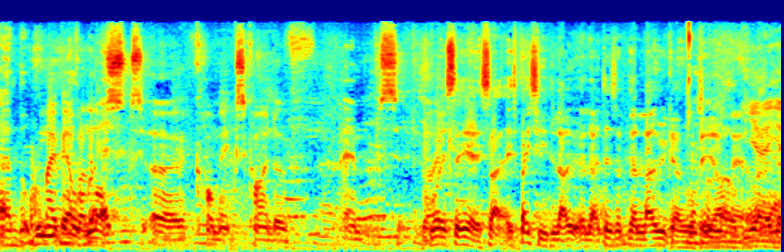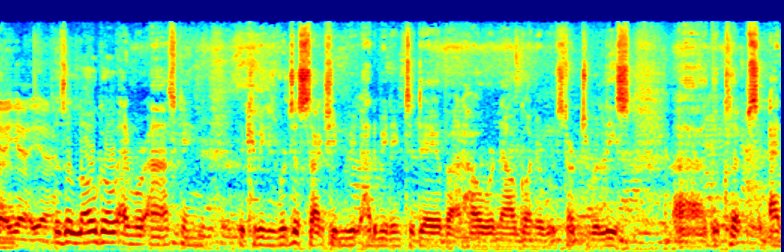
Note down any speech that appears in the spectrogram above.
Um, but we Maybe no, have a we're- lost uh, comics kind of. Um, s- like- Well, it's, yeah, it's, like, it's basically lo- like, there's a, the logo There's a logo. it. yeah, yeah, yeah, yeah. There's a logo, and we're asking the comedians. We're just actually had a meeting today about how we're now going to start to release uh, the clips and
